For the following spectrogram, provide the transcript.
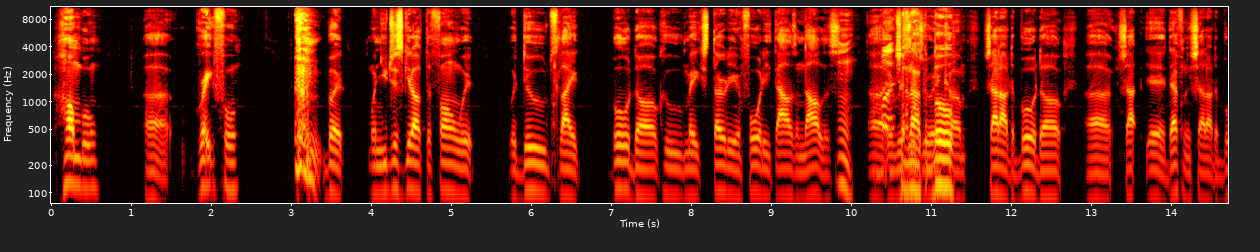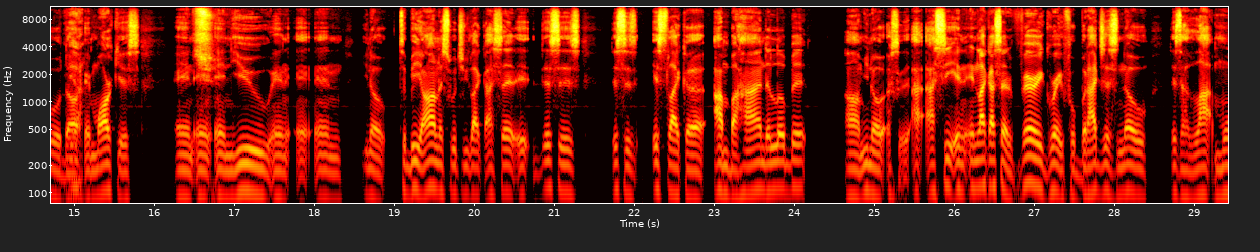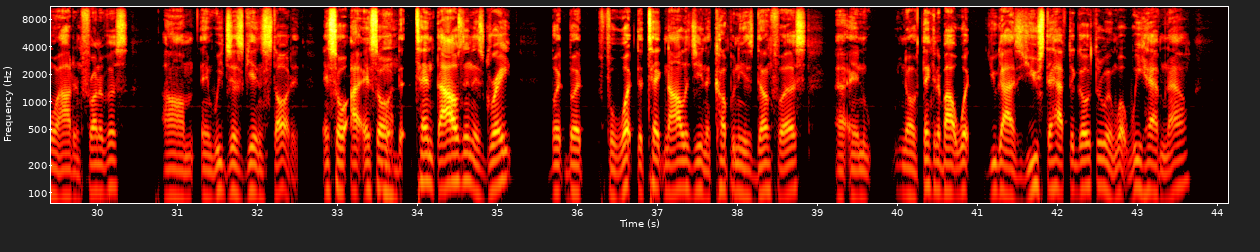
humble, uh, grateful. but when you just get off the phone with with dudes like Bulldog who makes thirty and forty thousand dollars, Mm. uh, in Shout out to Bull. income. Shout out to Bulldog. Uh, shout yeah, definitely shout out to Bulldog Yeah. and Marcus and and, and you and, and and you know to be honest with you, like I said, it, this is this is it's like a I'm behind a little bit. Um, you know, I, I see, and, and like I said, very grateful, but I just know there's a lot more out in front of us, um, and we just getting started. And so, I, and so, Mm. the ten thousand is great, but but for what the technology and the company has done for us, uh, and you know, thinking about what you guys used to have to go through and what we have now,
